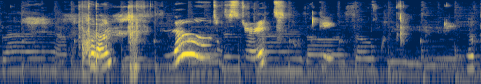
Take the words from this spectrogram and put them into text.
fly hold on. Now time to stir it. Okay. Look.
